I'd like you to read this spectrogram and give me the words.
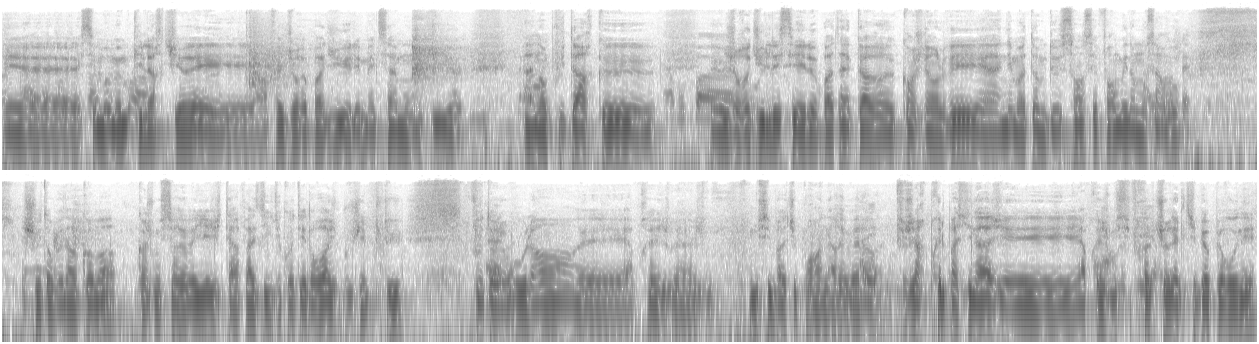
Et euh, c'est moi-même qui l'ai retiré. Et en fait, j'aurais pas dû. Les médecins m'ont dit euh, un an plus tard que euh, j'aurais dû laisser le patin car euh, quand je l'ai enlevé, un hématome de sang s'est formé dans mon cerveau. Je suis tombé dans le coma. Quand je me suis réveillé, j'étais aphasique du côté droit, je bougeais plus, fauteuil roulant. Et après, je, je- je me suis battu pour en arriver là. ouais. J'ai repris le patinage et après, je me suis fracturé le tibia péroné.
